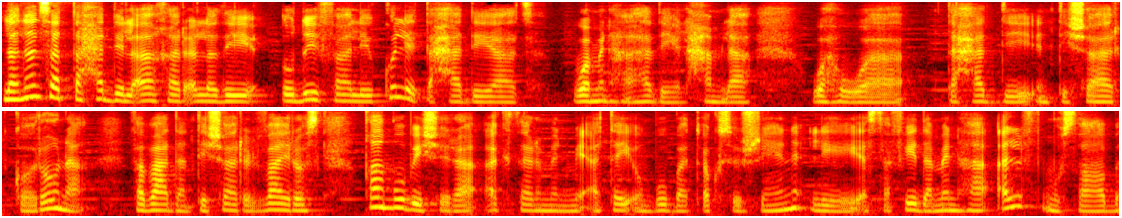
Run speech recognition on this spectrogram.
لا ننسى التحدي الآخر الذي أضيف لكل التحديات ومنها هذه الحملة وهو تحدي انتشار كورونا فبعد انتشار الفيروس قاموا بشراء أكثر من 200 أنبوبة أكسجين ليستفيد منها ألف مصاب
